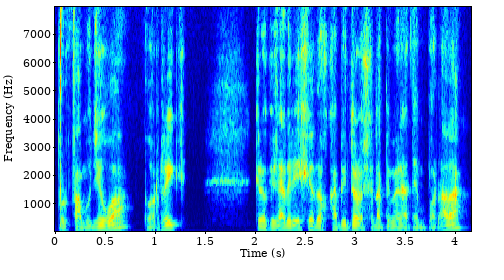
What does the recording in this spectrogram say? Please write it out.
por Famuyiwa, por Rick. Creo que ya dirigió dos capítulos en la primera temporada.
